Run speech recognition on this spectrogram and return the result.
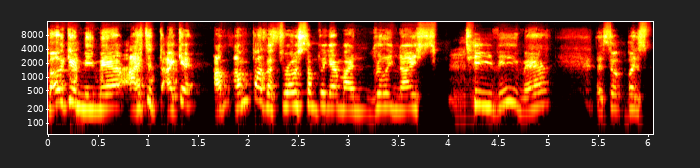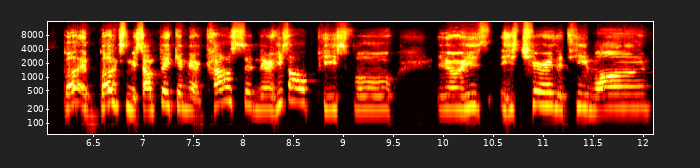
bugging me, man. I to, I get, I'm, I'm about to throw something at my really nice mm-hmm. TV, man. And so, but it's, it bugs me. So I'm thinking, man, Kyle's sitting there. He's all peaceful. You know, he's he's cheering the team on.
